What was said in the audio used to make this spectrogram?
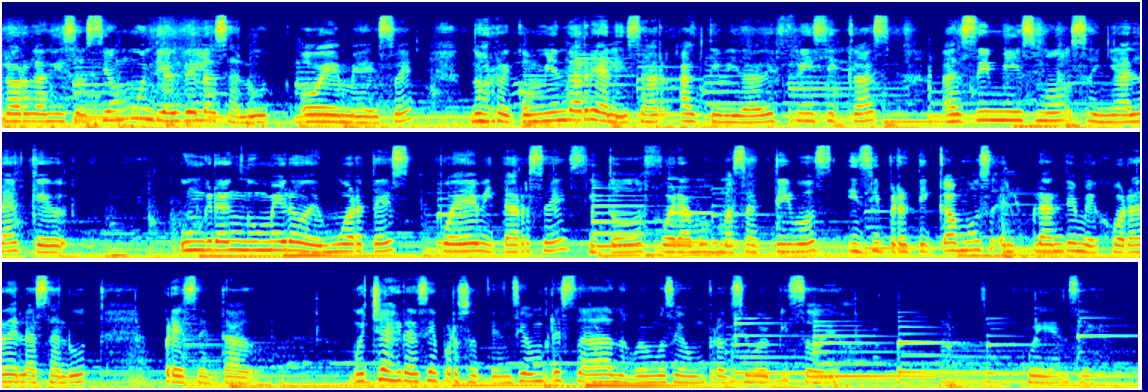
La Organización Mundial de la Salud, OMS, nos recomienda realizar actividades físicas. Asimismo, señala que un gran número de muertes puede evitarse si todos fuéramos más activos y si practicamos el plan de mejora de la salud presentado. Muchas gracias por su atención prestada. Nos vemos en un próximo episodio. Cuídense.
